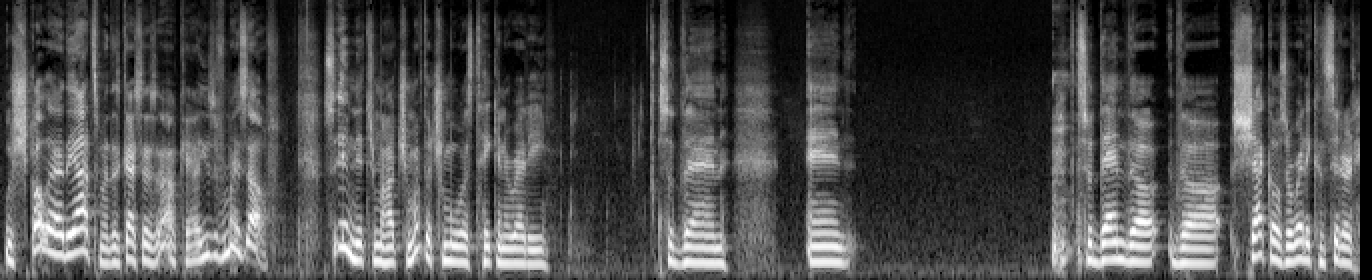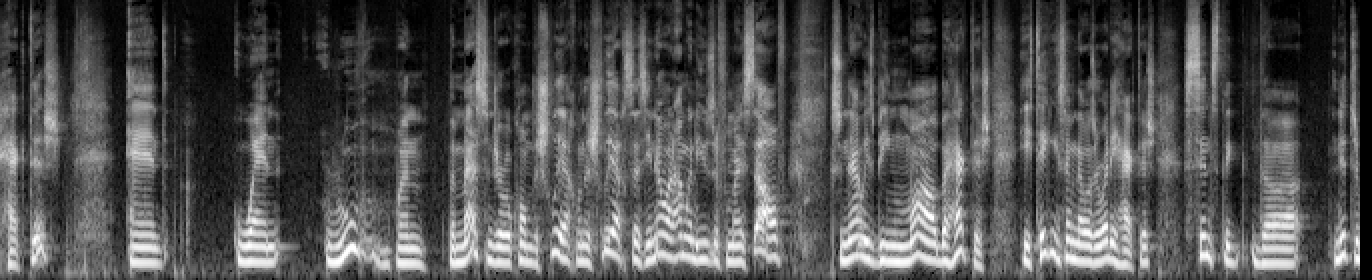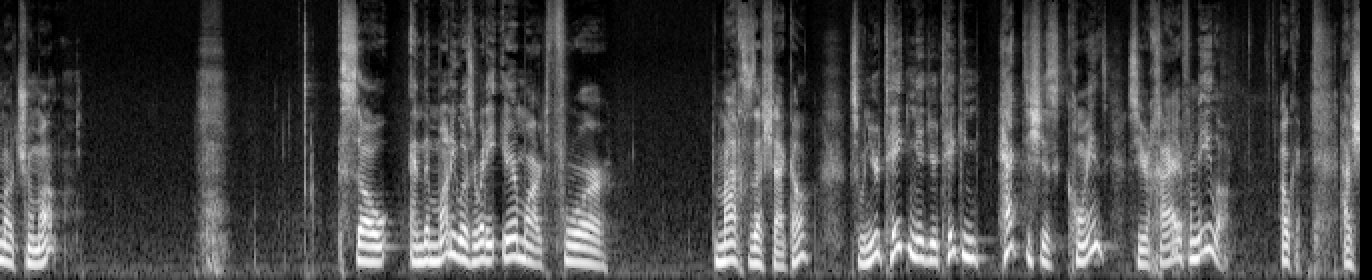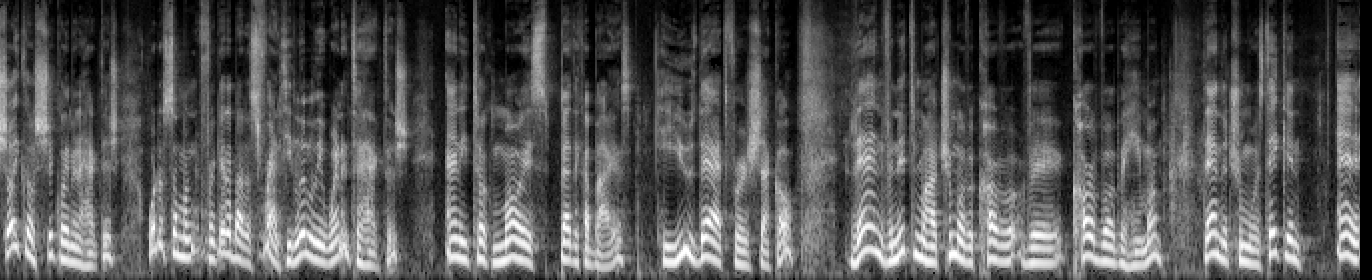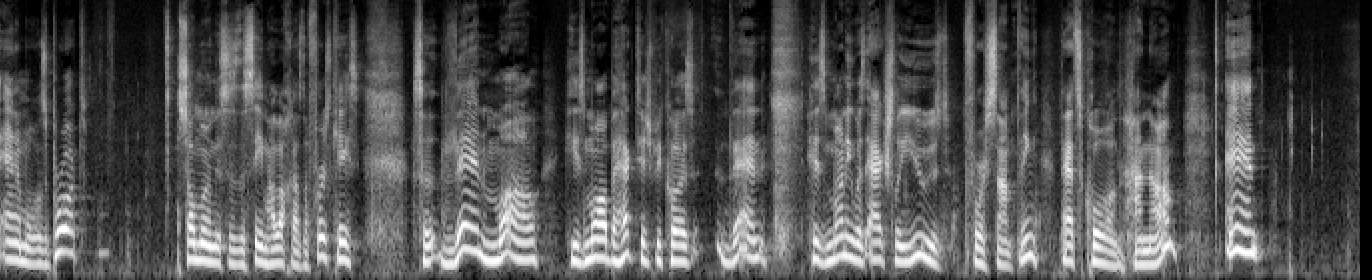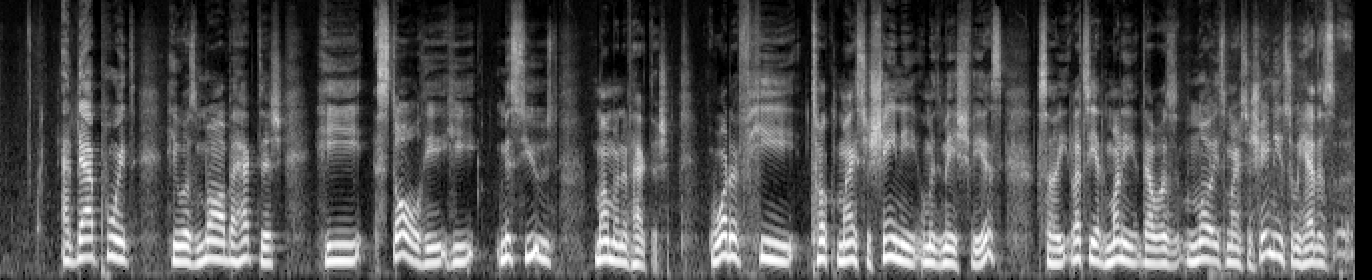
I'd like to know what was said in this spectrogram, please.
Atzma. This guy says, okay, I'll use it for myself. So if nitr mahat if the truma was taken already, so then, and so then the the shekel is already considered hektish, and when Ruv, when the messenger will call him the shliach, when the shliach says, you know what, I'm going to use it for myself, so now he's being mal behektish. He's taking something that was already hektish, since the the nitrima truma. So and the money was already earmarked for machzah shekel. So when you're taking it, you're taking hektish's coins, so you're chayav from ilah. Okay. Has shoikel shiklim in a hektish? What if someone forget about his friend? He literally went into hektish and he took mois bedek He used that for a shekel. Then v'nitma hatruma v'karva behema. Then the truma was taken and an animal was brought. Some learn this is the same halacha as the first case. So then mal, he's Maal behektish because then his money was actually used for something. That's called Hana. And at that point, he was Ma Hektish. He stole, he, he misused Mammon of Hektish. What if he took Meiser Sheni umid Shvias? So he, let's say he had money that was Mois Meiser Sheni. So we had this a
